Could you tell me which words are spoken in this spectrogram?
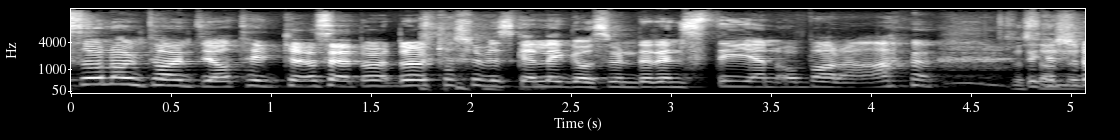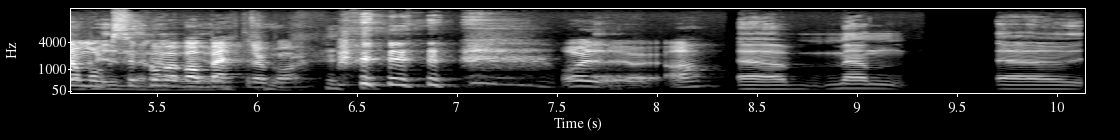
så långt har inte jag tänkt kan säga. Då, då kanske vi ska lägga oss under en sten och bara... det kanske de också kommer vara bättre på. oj, oj, ja. men Uh,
